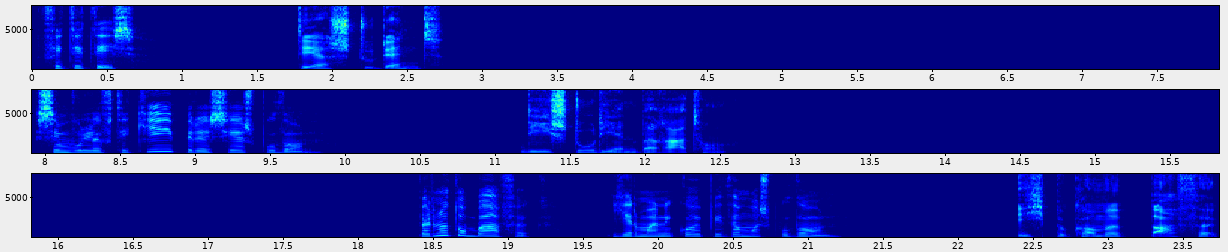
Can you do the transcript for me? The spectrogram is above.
Φοιτητής. Der Student. Συμβουλευτική υπηρεσία σπουδών. Die Studienberatung. Παίρνω τον BAföG, Γερμανικό Επίδομα Σπουδών. Ich bekomme BAföG.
